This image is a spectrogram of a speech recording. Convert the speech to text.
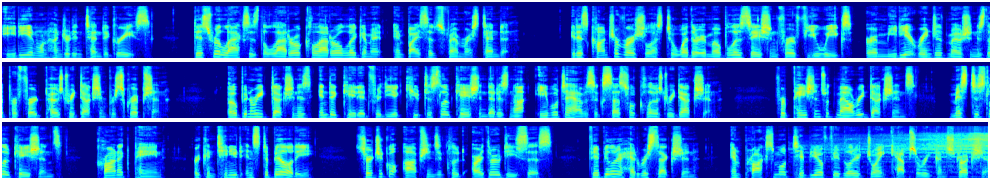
80 and 110 degrees. This relaxes the lateral collateral ligament and biceps femoris tendon. It is controversial as to whether immobilization for a few weeks or immediate range of motion is the preferred post reduction prescription. Open reduction is indicated for the acute dislocation that is not able to have a successful closed reduction. For patients with malreductions, missed dislocations, chronic pain, or continued instability, surgical options include arthrodesis, fibular head resection, and proximal tibiofibular joint capsule reconstruction.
